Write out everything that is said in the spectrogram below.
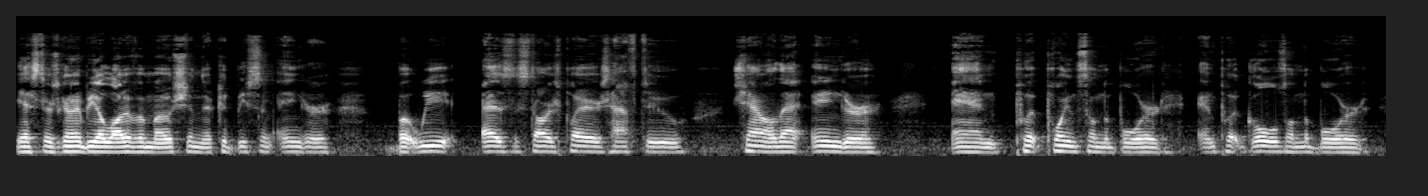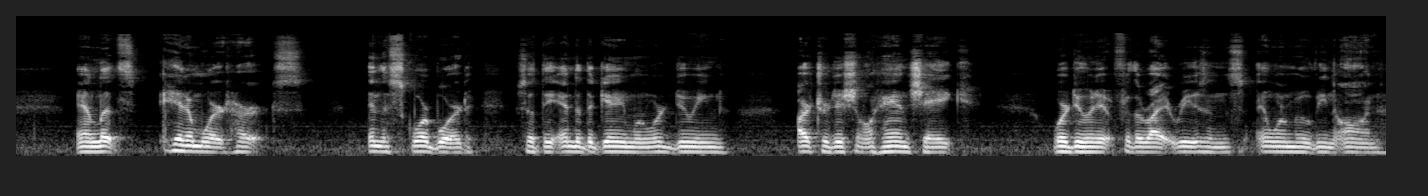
Yes, there's going to be a lot of emotion. There could be some anger. But we, as the Stars players, have to channel that anger and put points on the board and put goals on the board. And let's hit them where it hurts in the scoreboard. So at the end of the game, when we're doing our traditional handshake, we're doing it for the right reasons and we're moving on.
